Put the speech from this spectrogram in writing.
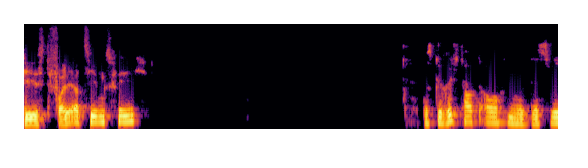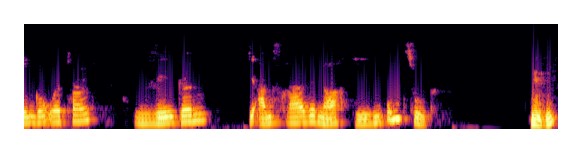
die ist voll erziehungsfähig? Das Gericht hat auch nur deswegen geurteilt, wegen die Anfrage nach diesem Umzug. Mhm.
